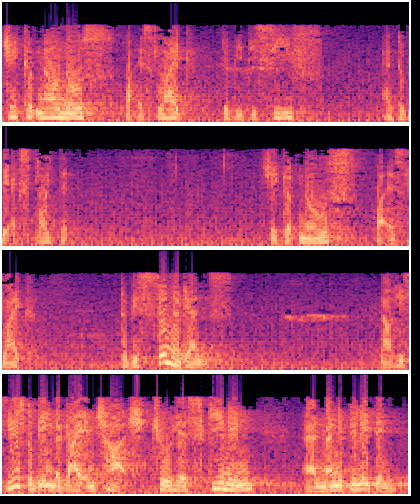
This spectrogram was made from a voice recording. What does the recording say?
Jacob now knows what it's like to be deceived and to be exploited. Jacob knows what it's like to be sinned against. Now he's used to being the guy in charge through his scheming and manipulating.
